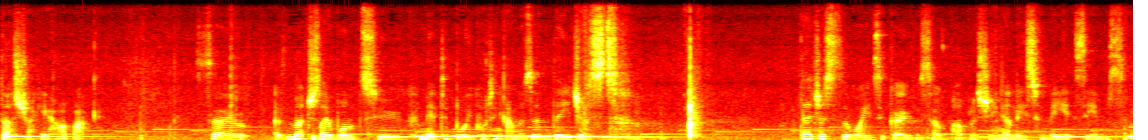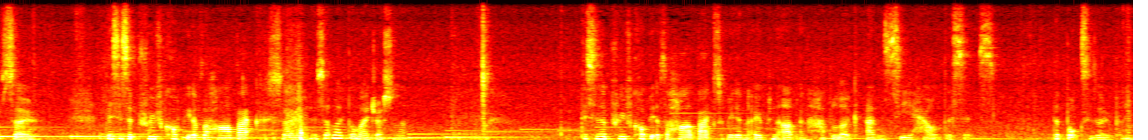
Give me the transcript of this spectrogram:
dust jacket hardback. So as much as I want to commit to boycotting Amazon, they just, they're just the way to go for self-publishing, at least for me it seems. So this is a proof copy of the hardback, so is that like got my address on it? This is a proof copy of the hardback, so we're going to open it up and have a look and see how this is. The box is open.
